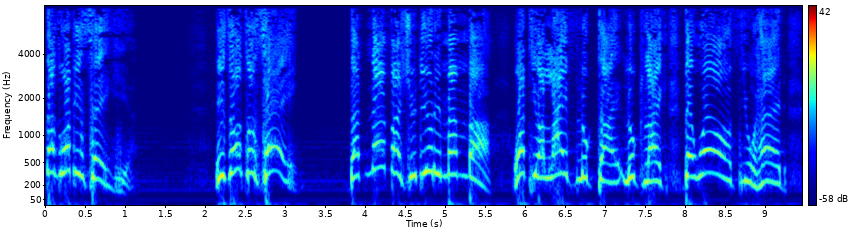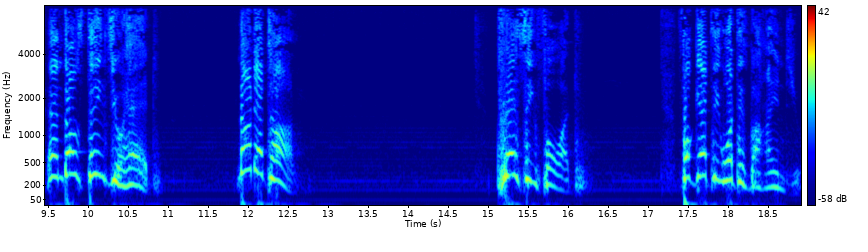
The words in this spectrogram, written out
That's what he's saying here. He's also saying that never should you remember what your life looked, looked like, the wealth you had, and those things you had. Not at all. Pressing forward. Forgetting what is behind you.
